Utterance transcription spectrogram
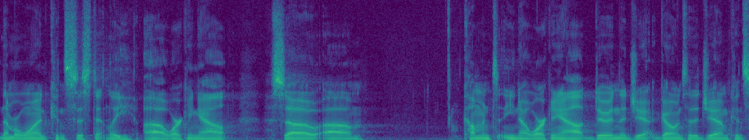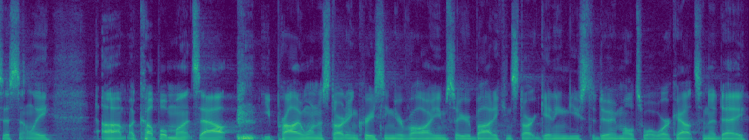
number one, consistently uh, working out. So um, coming to you know working out, doing the gym, going to the gym consistently. Um, a couple months out, you probably want to start increasing your volume so your body can start getting used to doing multiple workouts in a day.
